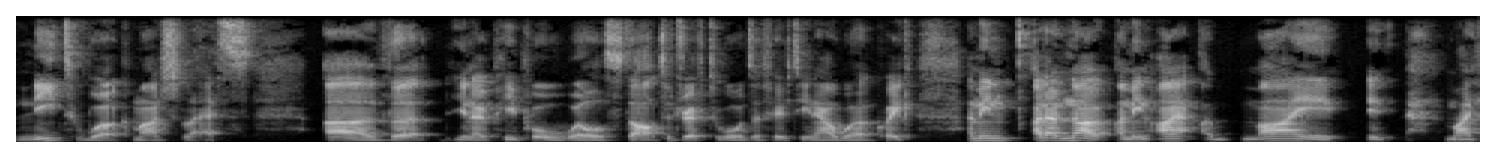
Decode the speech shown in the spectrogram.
need to work much less uh, that you know people will start to drift towards a 15 hour work week. I mean i don't know. I mean i my it, my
